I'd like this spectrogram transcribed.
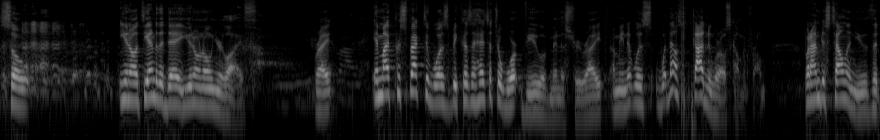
So, you know, at the end of the day, you don't own your life, right? And my perspective was because I had such a warped view of ministry, right? I mean, it was, that was God knew where I was coming from. But I'm just telling you that,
